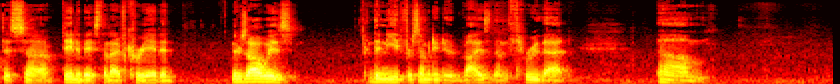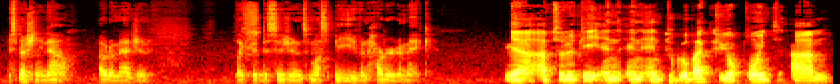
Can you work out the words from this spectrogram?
this uh, database that I've created." there's always the need for somebody to advise them through that. Um, especially now, I would imagine, like the decisions must be even harder to make. Yeah, absolutely. And and and to go back to your point, um,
